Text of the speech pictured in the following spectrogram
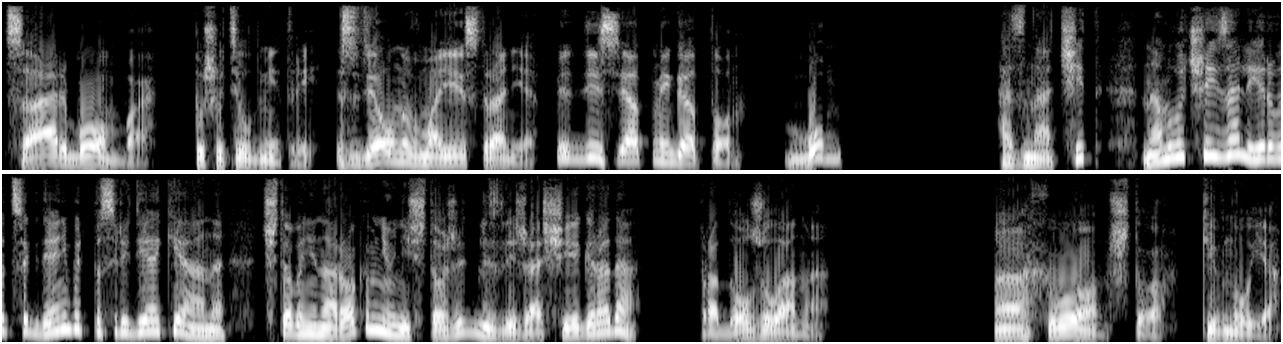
«Царь-бомба», — пошутил Дмитрий, — «сделана в моей стране. Пятьдесят мегатонн. Бум!» «А значит, нам лучше изолироваться где-нибудь посреди океана, чтобы ненароком не уничтожить близлежащие города», продолжила она. «Ах, вон что!» — кивнул я.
